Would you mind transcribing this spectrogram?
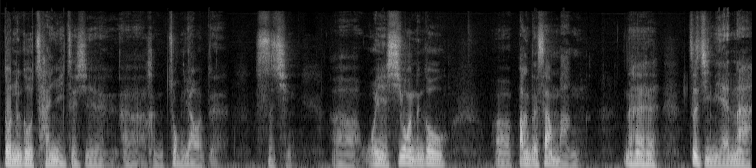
都能够参与这些呃很重要的事情啊，我也希望能够。呃，帮得上忙。那这几年呐，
